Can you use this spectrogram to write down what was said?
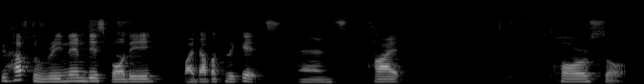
You have to rename this body by double click it and type torso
